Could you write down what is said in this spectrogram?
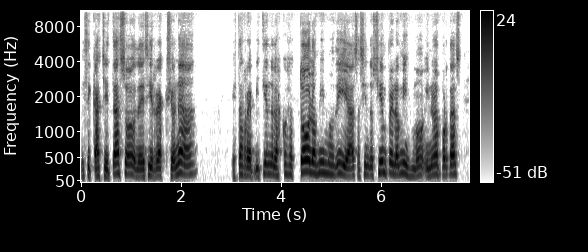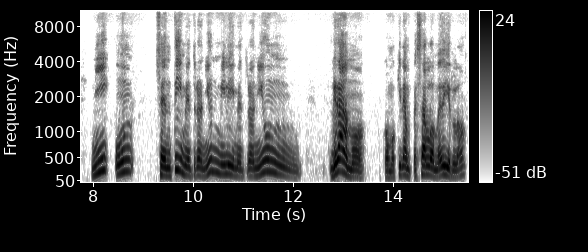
ese cachetazo de decir reaccionar, estás repitiendo las cosas todos los mismos días, haciendo siempre lo mismo y no aportas ni un centímetro, ni un milímetro, ni un gramo, como quiera empezarlo a medirlo,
